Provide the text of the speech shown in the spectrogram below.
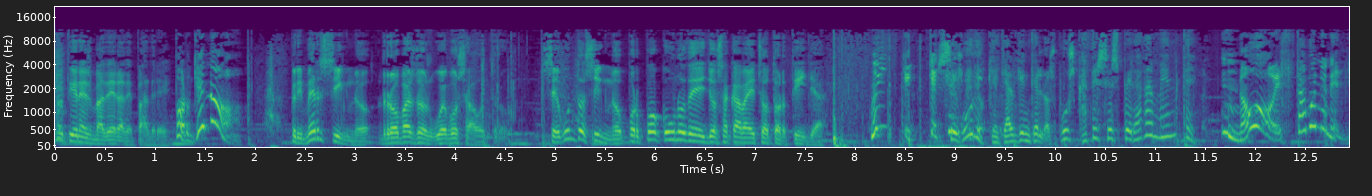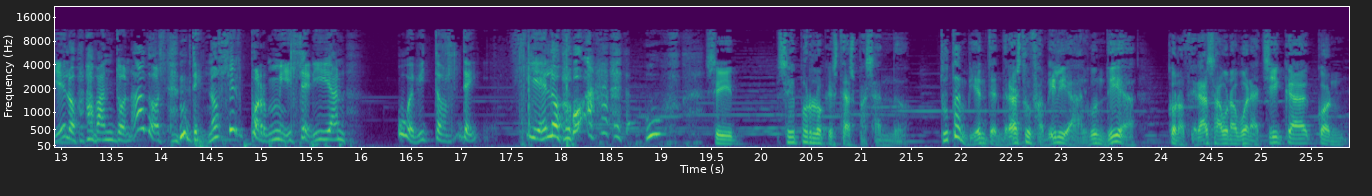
No tienes madera de padre. ¿Por qué no? Primer signo, robas dos huevos a otro. Segundo signo, por poco uno de ellos acaba hecho tortilla. Uy, ¿qué- qué- qué? Seguro que hay alguien que los busca desesperadamente. No, estaban en el hielo, abandonados. De no ser por mí, serían huevitos de hielo. Oh, ah, uf. Sid, sé por lo que estás pasando. Tú también tendrás tu familia algún día. Conocerás a una buena chica con,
